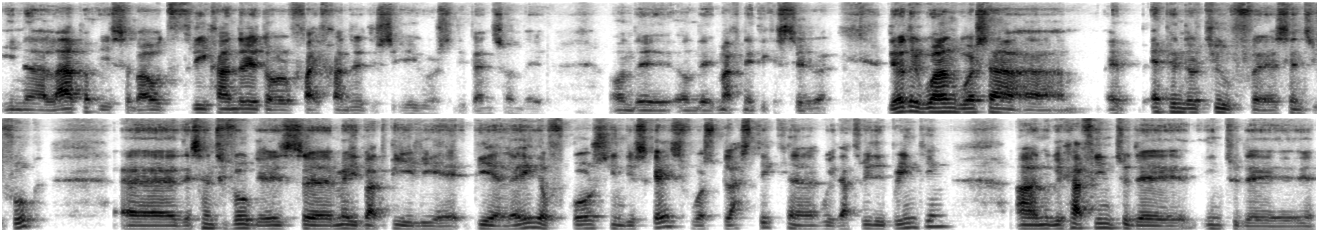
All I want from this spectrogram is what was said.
in a lab is about 300 or 500 euros depends on the on the on the magnetic stirrer. The other one was a, a, a tube uh, centrifuge. Uh, the centrifuge is uh, made by PLA, PLA, of course, in this case, was plastic uh, with a 3D printing. And we have into the into the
